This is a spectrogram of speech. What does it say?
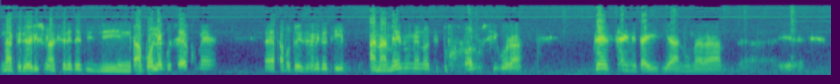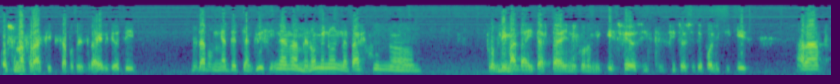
να περιορίσουμε αν θέλετε την απώλεια που θα έχουμε ε, από το Ισραήλ διότι αναμένουμε ότι του χρόνου σίγουρα δεν θα είναι τα ίδια νούμερα ε, όσον όσον αφορά φίξ από το Ισραήλ, διότι μετά από μια τέτοια κρίση είναι αναμενόμενο να υπάρχουν ε, προβλήματα. Είτε αυτά είναι οικονομικής φύσεως, είτε πολιτικής. Άρα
